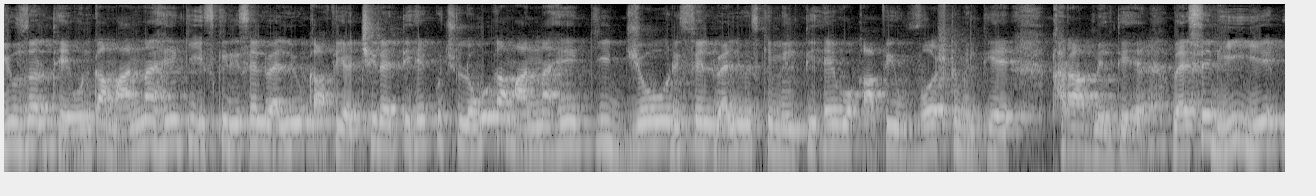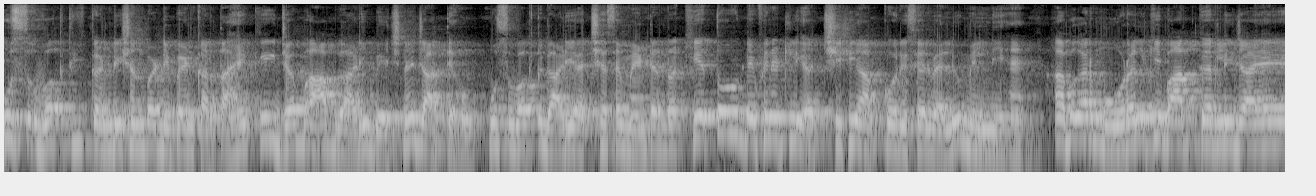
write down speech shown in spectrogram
यूज़र थे, उनका मानना है कि इसकी रिसेल वैल्यू काफ़ी अच्छी रहती है। कुछ लोगों का मानना है कि जो रिसेल वैल्यू इसकी मिलती है, वो काफ़ी वर्स्ट मिलती है, ख़राब मिलती है। वैसे भी ये उस वक्त की कंडीशन पर डिपेंड करता है कि जब आप गाड़ी बेचने जाते हो, उस वक्त गाड़ी अच्छे से मेंटेन रखिए तो डेफिनेटली अच्छी ही आपको रिसेल वैल्यू मिलनी है। अब अगर मोरल की बात कर ली जाए,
